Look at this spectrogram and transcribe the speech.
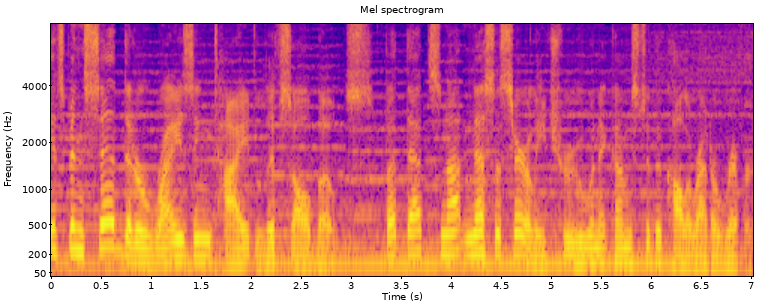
It's been said that a rising tide lifts all boats, but that's not necessarily true when it comes to the Colorado River.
